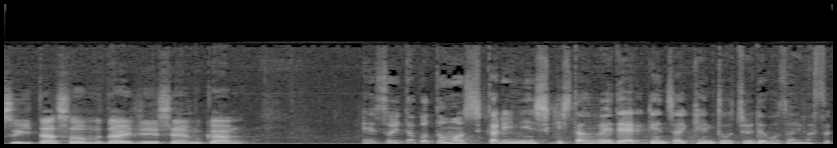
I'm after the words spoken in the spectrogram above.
杉田総務大臣政務官。えーそういったこともしっかり認識した上で、現在検討中でございます。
